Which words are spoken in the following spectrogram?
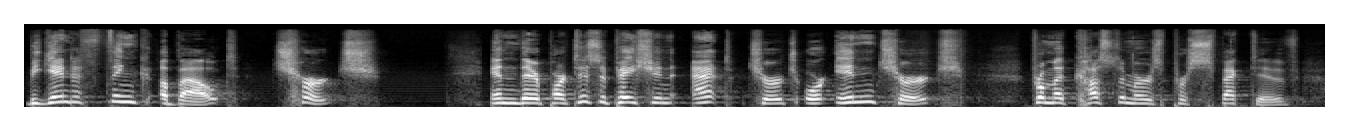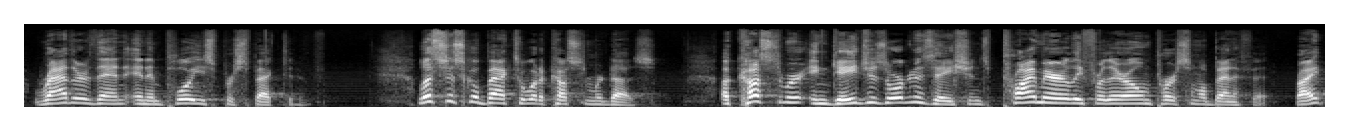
began to think about church and their participation at church or in church from a customer's perspective rather than an employee's perspective. Let's just go back to what a customer does. A customer engages organizations primarily for their own personal benefit, right?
